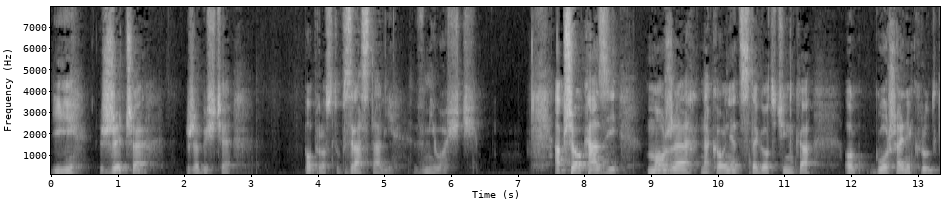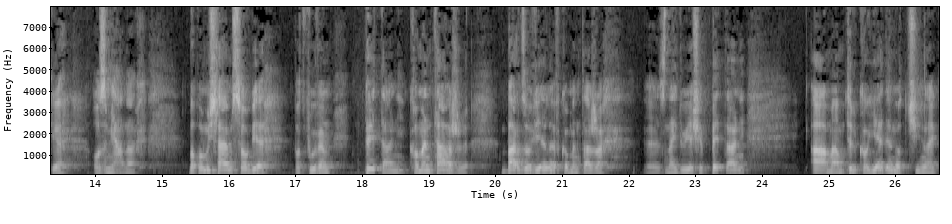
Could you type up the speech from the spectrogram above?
i życzę, żebyście po prostu wzrastali w miłości. A przy okazji, może na koniec tego odcinka ogłoszenie krótkie o zmianach, bo pomyślałem sobie pod wpływem pytań, komentarzy, bardzo wiele w komentarzach e, znajduje się pytań, a mam tylko jeden odcinek,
